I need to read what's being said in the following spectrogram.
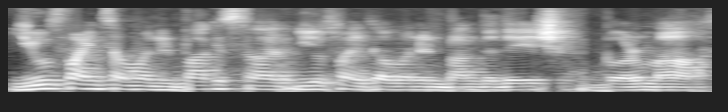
you'll find someone in pakistan you'll find someone in bangladesh burma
